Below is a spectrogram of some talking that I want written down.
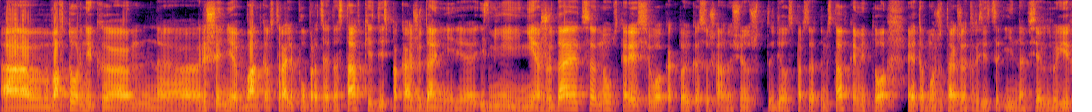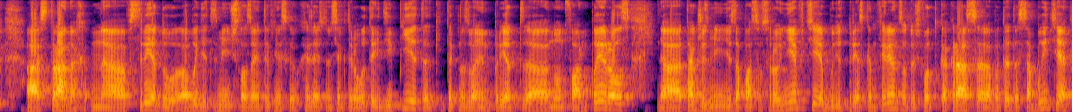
Во вторник решение Банка Австралии по процентной ставке, здесь пока ожиданий э, изменений не ожидается, ну, скорее всего, как только США начнет что-то делать с процентными ставками, то это может также отразиться и на всех некоторых других а, странах. В среду выйдет изменение числа занятых в нескольких хозяйственных секторах от ADP, это так называемый пред а, non-farm payrolls, а, также изменение запасов сырой нефти, будет пресс-конференция, то есть вот как раз вот это событие,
